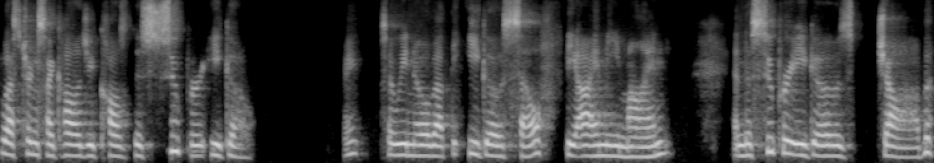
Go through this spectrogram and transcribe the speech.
Western psychology calls this super ego, right? So we know about the ego self, the I, me, mine, and the super ego's job,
